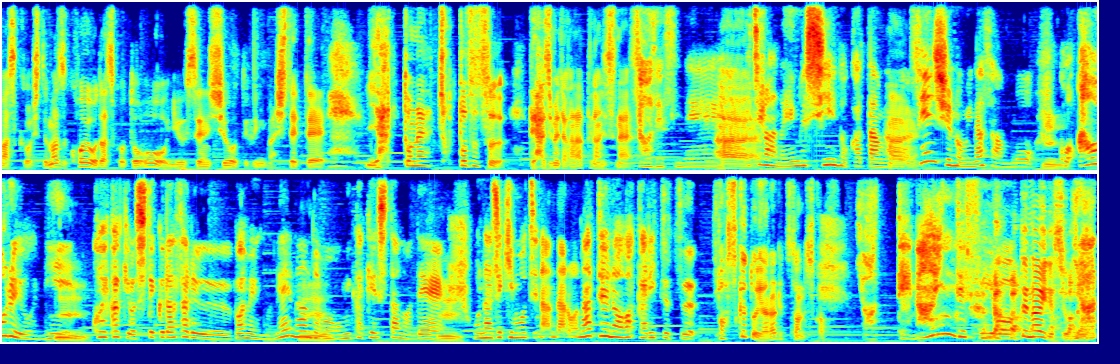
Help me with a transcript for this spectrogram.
マスクをして、まず声を出すことを優先しようというふうに今してて、ええ。やっとね、ちょっとずつ出始めたかなって感じですね。そうですね。はい。もちろんあの MC の方も、はい。選手の皆さんも、うん。こう煽るよううん。に声かけをしてくださる場面をね、何度もお見かけしたので、うん。同じ気持ちなんだろうなっていうのは分かりつつ、バスケットやられてたんですか？やってないんですやよっ。てないですよね。や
